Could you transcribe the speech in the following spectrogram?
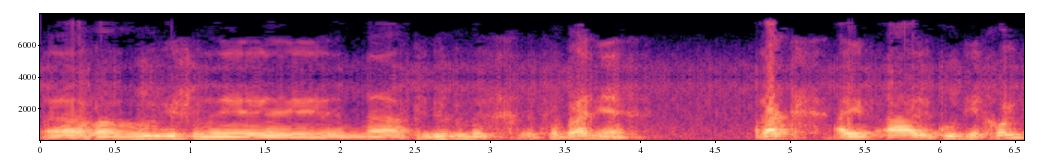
вывешены на предвыборных собраниях. Рак Алькут Яхоль,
